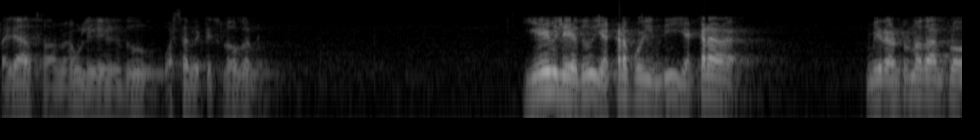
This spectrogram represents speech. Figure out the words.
ప్రజాస్వామ్యం లేదు వరుసపెట్టి స్లోగన్లు ఏమి లేదు ఎక్కడ పోయింది ఎక్కడ మీరు అంటున్న దాంట్లో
